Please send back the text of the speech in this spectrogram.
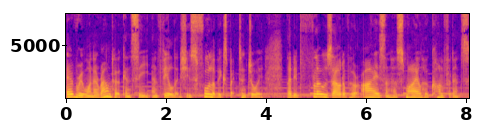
everyone around her can see and feel that she's full of expectant joy, that it flows out of her eyes and her smile, her confidence.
